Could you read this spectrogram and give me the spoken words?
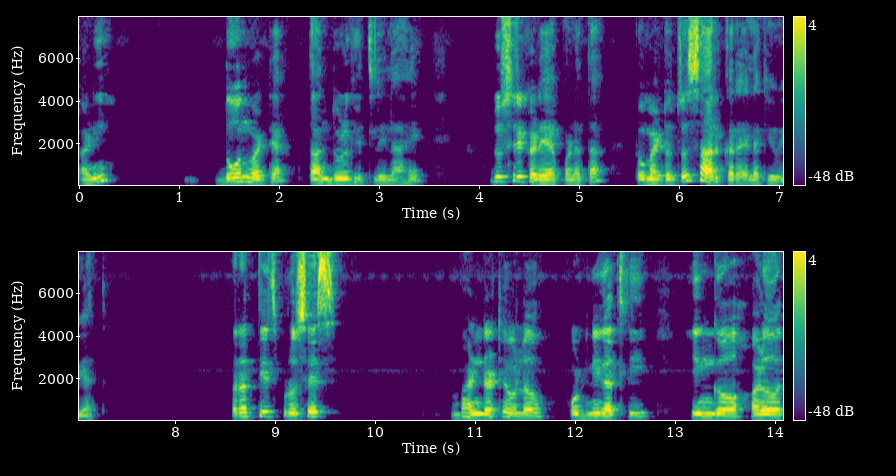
आणि दोन वाट्या तांदूळ घेतलेला आहे. दुसरीकडे आपण आता टोमॅटोचं सार करायला घेऊयात. परत तीच प्रोसेस. भांडं ठेवलं फोडणी घातली हिंग हळद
